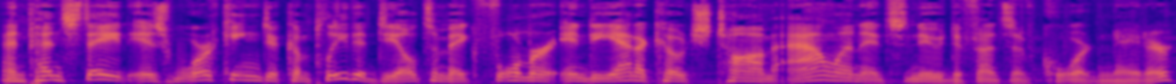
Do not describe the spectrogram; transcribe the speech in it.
And Penn State is working to complete a deal to make former Indiana coach Tom Allen its new defensive coordinator.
